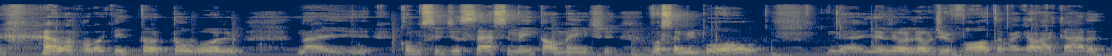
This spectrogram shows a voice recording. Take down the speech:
Ela falou que entortou o olho, né? E como se dissesse mentalmente: Você me empurrou? Né? E ele olhou de volta com aquela cara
